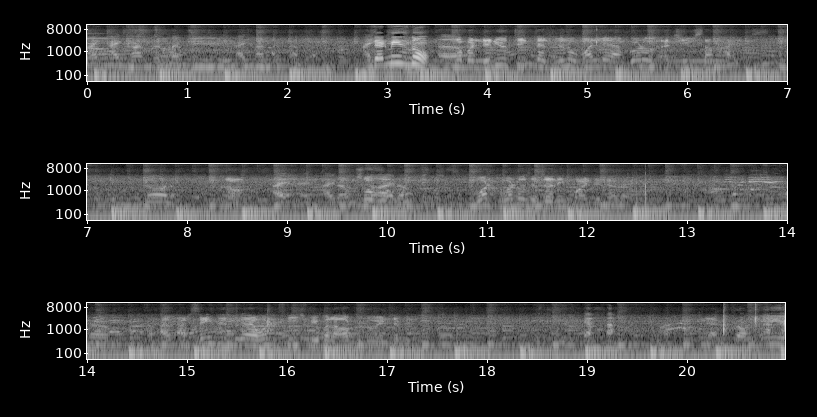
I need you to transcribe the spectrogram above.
I, I can't remember. I can't remember. I, That means no. uh, No, but did you think that, you know, one day I'm going to achieve some heights? no, no. No. I, I, I don't. So no, what- I don't think so. What, what was the turning point in your life? Um, I, I'm saying this because I want to teach people how to do interviews. Yeah. from me,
